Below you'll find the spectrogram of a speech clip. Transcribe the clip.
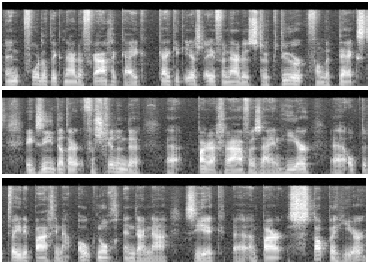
En voordat ik naar de vragen kijk, kijk ik eerst even naar de structuur van de tekst. Ik zie dat er verschillende uh, paragrafen zijn hier uh, op de tweede pagina ook nog. En daarna zie ik een paar stappen hier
